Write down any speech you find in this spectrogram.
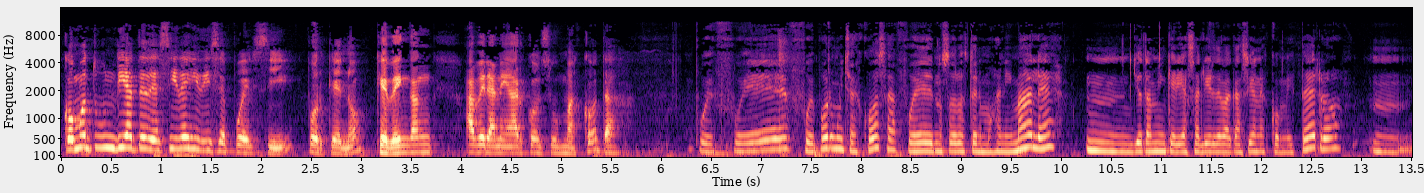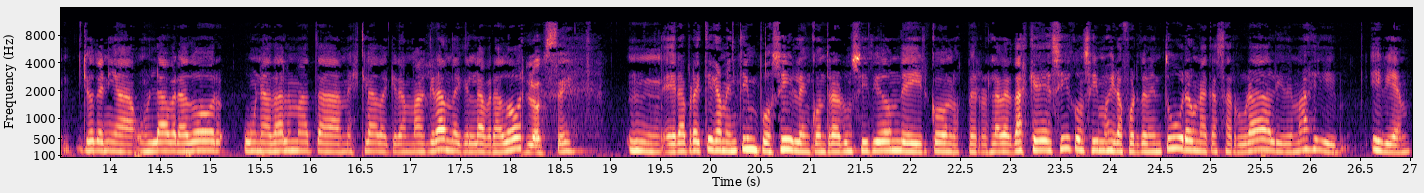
¿cómo tú un día te decides y dices, pues sí, ¿por qué no? Que vengan a veranear con sus mascotas. Pues fue, fue por muchas cosas. Fue, nosotros tenemos animales. mm, yo también quería salir de vacaciones con mis perros. mm, yo tenía un labrador, una dálmata mezclada que era más grande que el labrador. Lo sé. Mm, era prácticamente imposible encontrar un sitio donde ir con los perros. La verdad es que sí, conseguimos ir a Fuerteventura, una casa rural y demás, y, y bien.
